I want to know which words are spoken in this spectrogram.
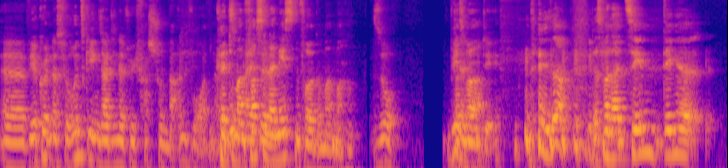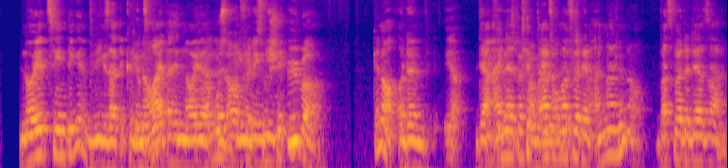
Äh, wir könnten das für uns gegenseitig natürlich fast schon beantworten. Könnte man fast in der nächsten Folge mal machen. So. Wieder Das eine war- Idee. ja, dass man halt zehn Dinge, neue zehn Dinge, wie gesagt, ihr könnt Genau. uns weiterhin neue Man muss äh, aber Dinge für den. Gegenüber. Genau, und dann Ja. der wie eine tippt einfach mal für den anderen. Genau. Was würde der sagen?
